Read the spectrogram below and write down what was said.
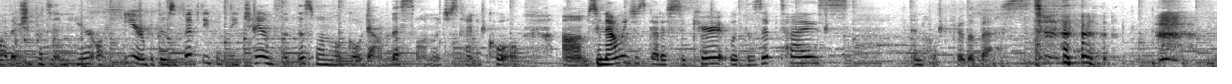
whether she puts it in here or here, but there's a 50-50 chance that this one will go down this one, which is kind of cool. Um, so now we just got to secure it with the zip ties and hope for the best.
